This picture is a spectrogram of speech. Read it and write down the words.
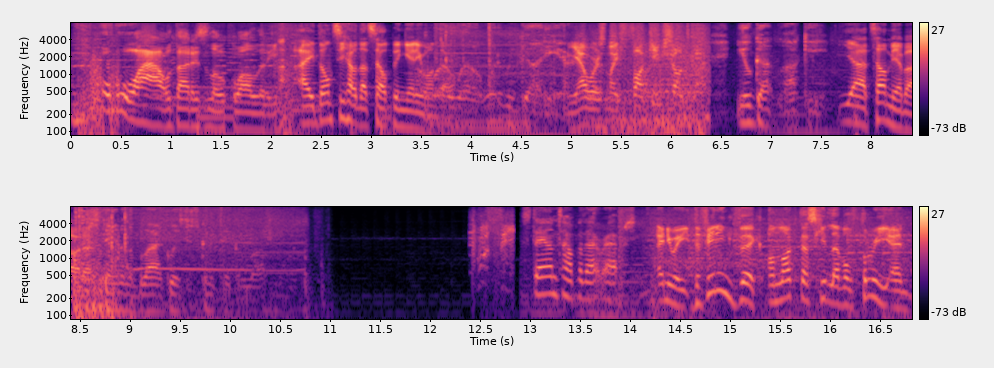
wow, that is low quality. I don't see how that's helping anyone though. Well, what do we got here? Yeah, where's my fucking shotgun? You got lucky. Yeah, tell me about it. Staying on the blacklist is gonna take a lot. Stay on top of that rap sheet. Anyway, defeating Vic unlocked us heat level 3 and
